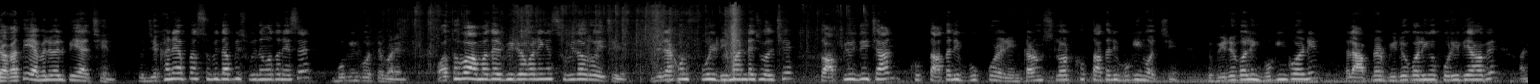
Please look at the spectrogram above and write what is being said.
জায়গাতেই অ্যাভেলেবেল পেয়ে যাচ্ছেন। তো যেখানে আপনার সুবিধা, আপনি সুবিধা মতন এসে বুকিং করতে পারেন। অথবা আমাদের ভিডিও কলিং এর সুবিধাও রয়েছে, যেটা এখন ফুল ডিমান্ডে চলছে। তো আপনি যদি চান, খুব তাড়াতাড়ি বুক করে নিন, কারণ স্লট খুব তাড়াতাড়ি বুকিং হচ্ছে। তো ভিডিও কলিং বুকিং করে নিন, তাহলে আপনার ভিডিও কলিংও করিয়ে দেওয়া হবে। আর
